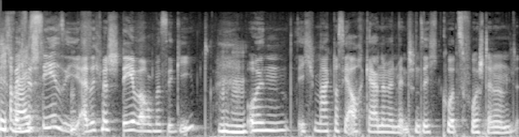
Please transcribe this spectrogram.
Ich, Aber weiß. ich verstehe sie. Also ich verstehe, warum es sie gibt. Mhm. Und ich mag das ja auch gerne, wenn Menschen sich kurz vorstellen und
